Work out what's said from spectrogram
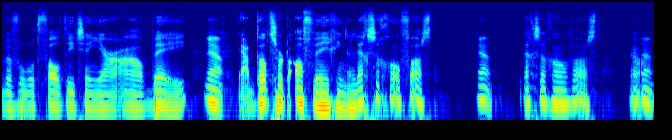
Bijvoorbeeld valt iets in jaar A of B. Ja. Ja, dat soort afwegingen, leg ze gewoon vast. Ja. Leg ze gewoon vast. Ja. Ja.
